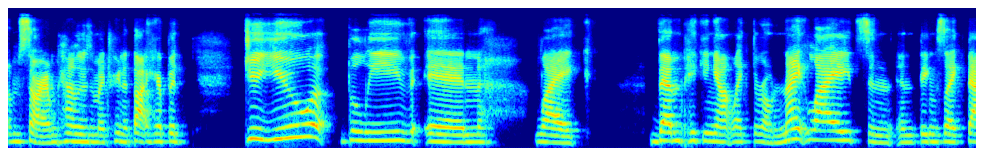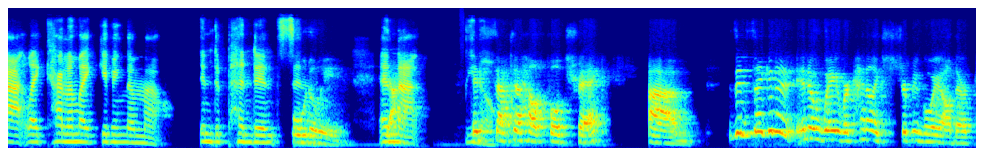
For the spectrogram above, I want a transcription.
I'm sorry, I'm kind of losing my train of thought here, but do you believe in like them picking out like their own night lights and and things like that like kind of like giving them that independence totally and, and yeah. that it's know. such a helpful trick um it's like in a, in a way we're kind of like stripping away all their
